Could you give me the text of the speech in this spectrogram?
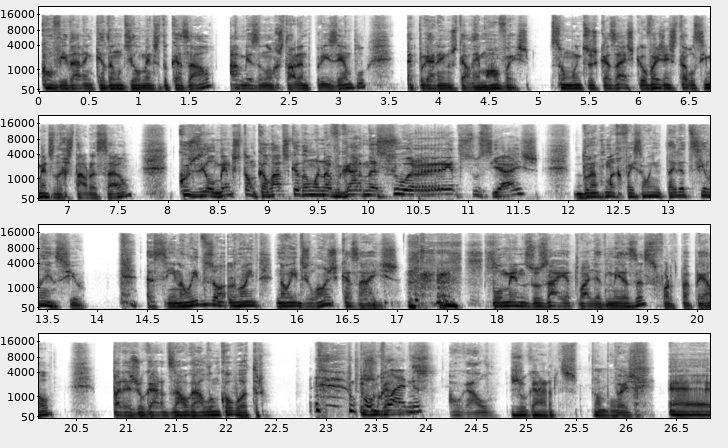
convidarem cada um dos elementos do casal, à mesa num restaurante, por exemplo, a pegarem nos telemóveis. São muitos os casais que eu vejo em estabelecimentos de restauração, cujos elementos estão calados, cada um a navegar nas suas redes sociais, durante uma refeição inteira de silêncio. Assim não ides, não, ides- não ides longe, casais. Pelo menos usai a toalha de mesa, se for de papel, para jogardes ao galo um com o outro. Bom plano. Ao galo. Jogardes. Tão bom. Pois. Eh,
